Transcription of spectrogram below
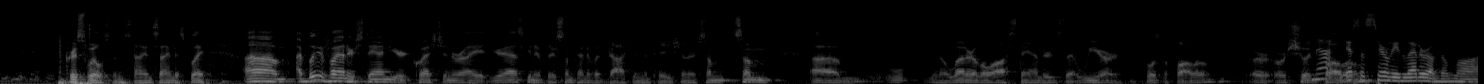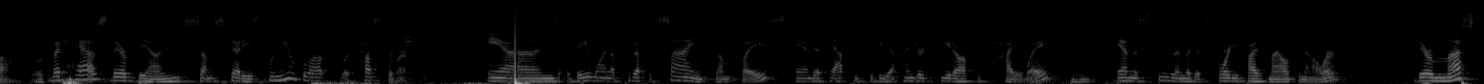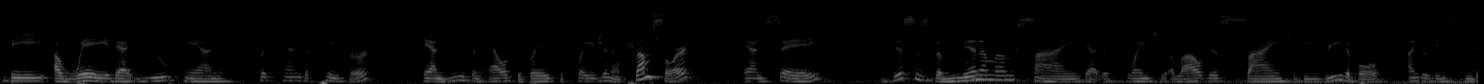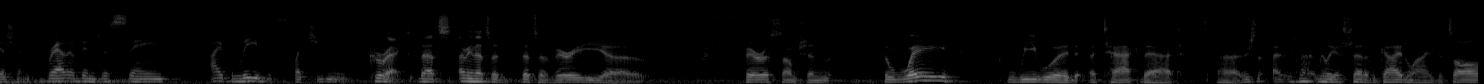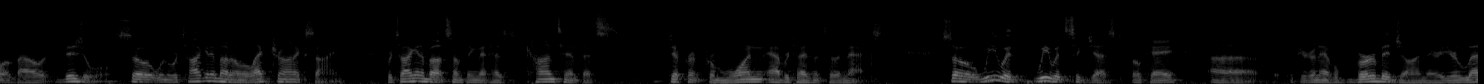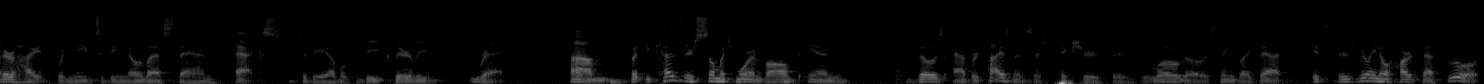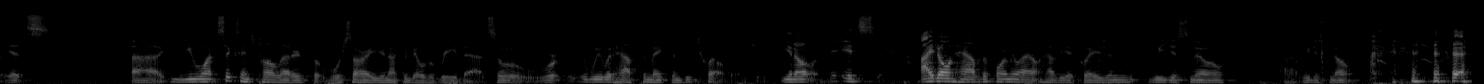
Chris Wilson, Stein Sign Display. Um, I believe if I understand your question right, you're asking if there's some kind of a documentation or some, some, um, w- you know, letter of the law standards that we are supposed to follow or, or should follow? Not necessarily letter of the law, Okay. but has there been some studies, when you go out to a customer and they want to put up a sign someplace, and it happens to be hundred feet off this highway, Mhm. and the speed limit is forty-five miles an hour, there must be a way that you can put pen to paper and use an algebraic equation of some sort and say, this is the minimum sign that is going to allow this sign to be readable under these conditions, rather than just saying, I believe this is what you need. Correct. That's, I mean, that's a, that's a very uh, fair assumption. The way we would attack that, uh, there's, uh, there's not really a set of guidelines. It's all about visual. So when we're talking about an electronic sign, we're talking about something that has content that's different from one advertisement to the next. So we would, we would suggest, okay, uh, you're going to have verbiage on there, your letter height would need to be no less than X to be able to be clearly read. Um, but because there's so much more involved in those advertisements, there's pictures, there's logos, things like that. It's there's really no hard fast rule. It's uh, you want six inch tall letters, but we're sorry you're not going to be able to read that. So we would have to make them be 12 inches. You know, it's I don't have the formula. I don't have the equation. We just know. Uh, we just know.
